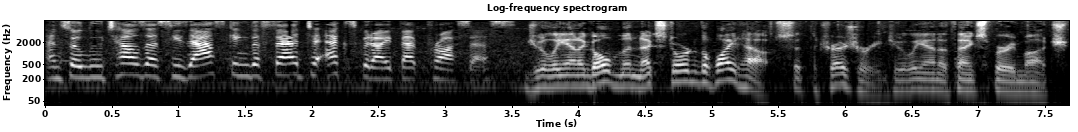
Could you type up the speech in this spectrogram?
And so Lew tells us he's asking the Fed to expedite that process. Julianna Goldman next door to the White House at the Treasury. Julianna, thanks very much.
